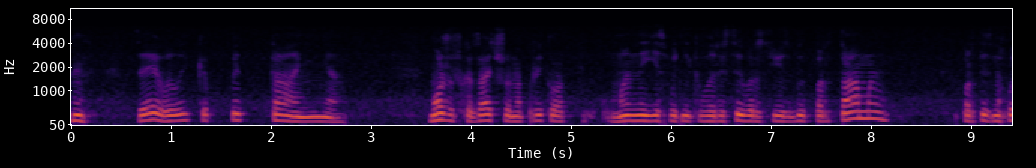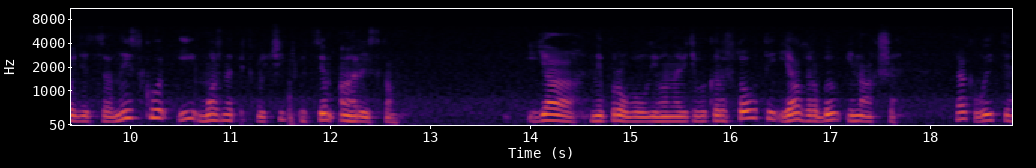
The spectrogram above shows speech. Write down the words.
Це велике питання. Можу сказати, що, наприклад, у мене є спутниковий ресивер з USB-портами. Порти знаходяться низько і можна підключити цим агриском. Я не пробував його навіть використовувати, я зробив інакше. Як вийти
